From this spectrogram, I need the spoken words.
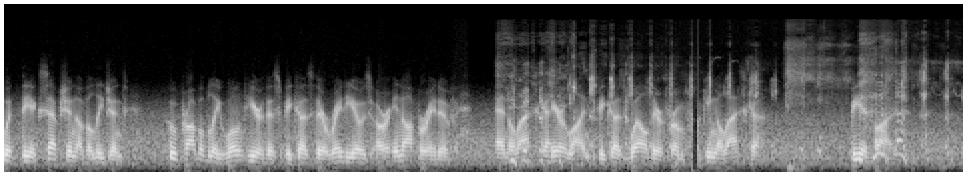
With the exception of Allegiant, who probably won't hear this because their radios are inoperative, and Alaska Airlines because, well, they're from fucking Alaska. Be advised.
